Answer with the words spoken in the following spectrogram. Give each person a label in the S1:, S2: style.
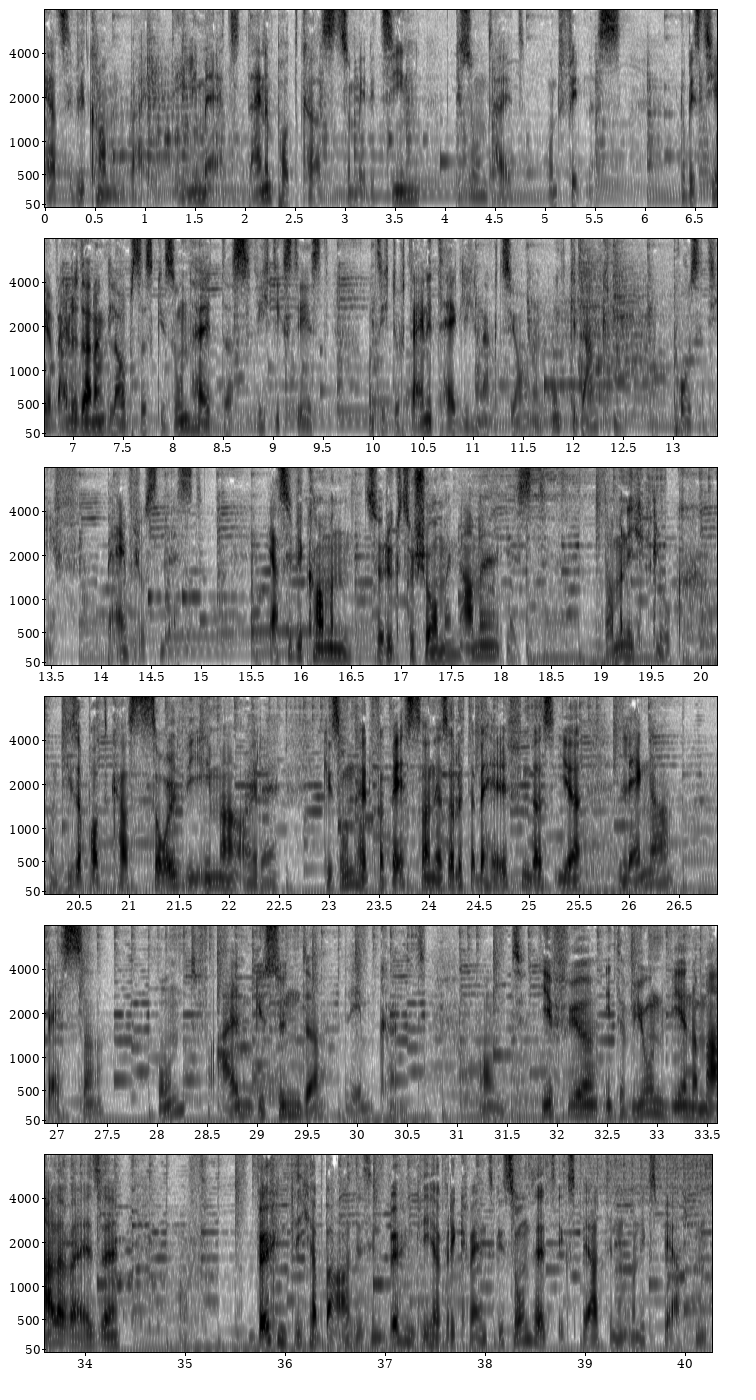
S1: Herzlich willkommen bei Daily Med, deinem Podcast zu Medizin, Gesundheit und Fitness. Du bist hier, weil du daran glaubst, dass Gesundheit das Wichtigste ist und sich durch deine täglichen Aktionen und Gedanken positiv beeinflussen lässt. Herzlich willkommen zurück zur Show. Mein Name ist Dominik Klug und dieser Podcast soll wie immer eure Gesundheit verbessern. Er soll euch dabei helfen, dass ihr länger, besser und vor allem gesünder leben könnt. Und hierfür interviewen wir normalerweise auf wöchentlicher Basis, in wöchentlicher Frequenz Gesundheitsexpertinnen und Experten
